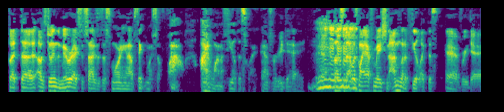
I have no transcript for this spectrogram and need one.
but uh, I was doing the mirror exercises this morning, and I was thinking to myself, "Wow, I want to feel this way every day." So, so that was my affirmation. I'm going to feel like this every day.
